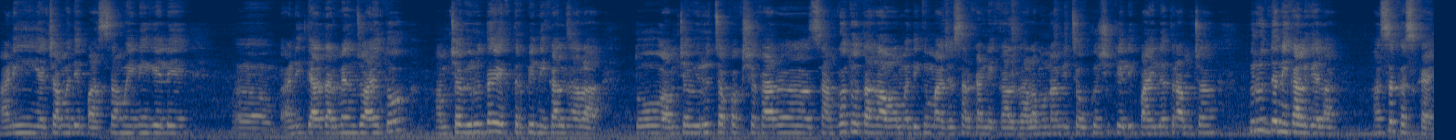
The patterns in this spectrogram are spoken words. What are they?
आणि याच्यामध्ये पाच सहा महिने गेले आणि त्या दरम्यान जो आहे तो आमच्या विरुद्ध एकतर्फी निकाल झाला. तो आमच्या विरुद्धचा पक्षकार सांगत होता गावामध्ये की माझ्यासारखा निकाल झाला म्हणून आम्ही चौकशी केली पाहिलं तर आमच्या विरुद्ध निकाल गेला. असं कसं काय?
